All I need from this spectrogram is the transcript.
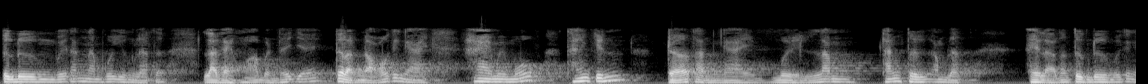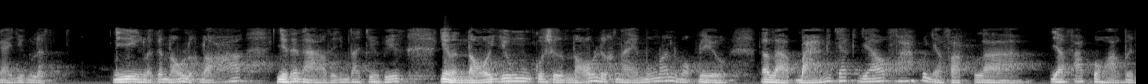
tương đương với tháng năm của dương lịch đó, là ngày hòa bình thế giới. Tức là đổi cái ngày 21 tháng 9 trở thành ngày 15 tháng tư âm lịch hay là nó tương đương với cái ngày dương lịch. Dĩ nhiên là cái nỗ lực đó như thế nào thì chúng ta chưa biết. Nhưng mà nội dung của sự nỗ lực này muốn nói là một điều đó là bản chất giáo pháp của nhà phật là giáo pháp của hòa bình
